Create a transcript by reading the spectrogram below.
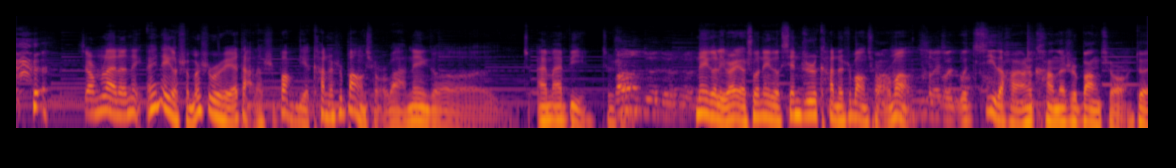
叫什么来着？那哎，那个什么是不是也打的是棒，也看的是棒球吧？那个就 MIB 就是、对对对。那个里边也说那个先知看的是棒球嘛。我我记得好像是看的是棒球，对，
